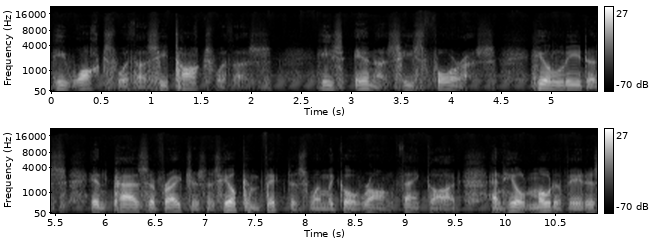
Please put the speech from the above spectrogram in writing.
He walks with us. He talks with us. He's in us. He's for us. He'll lead us in paths of righteousness. He'll convict us when we go wrong, thank God. And He'll motivate us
